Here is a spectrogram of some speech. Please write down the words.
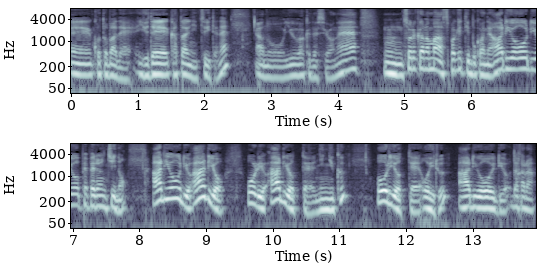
えー言葉で茹で方についてねあの言うわけですよね、うん、それからまあスパゲッティ僕はねアーリオオーリオペペロンチーノ。アーリオオーリオアーリオオーリオアーリオってニンニク？olio ってオイル？ aglio olio。だから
